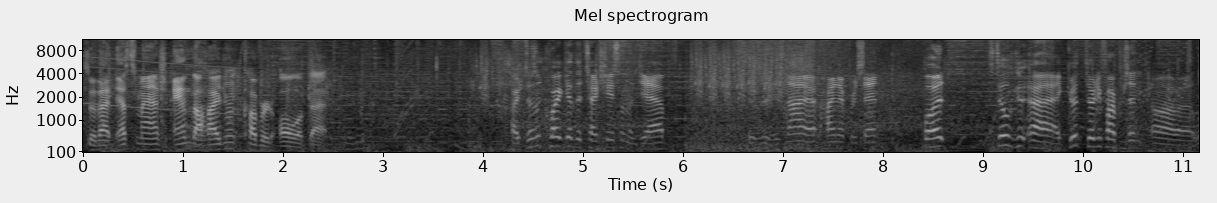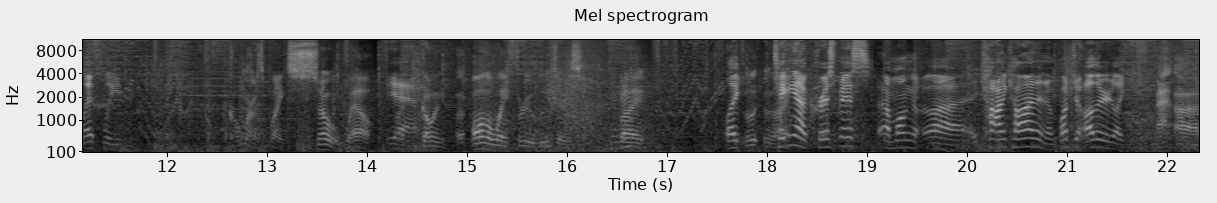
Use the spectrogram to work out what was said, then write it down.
so that S smash and the Hydrant covered all of that. Mm -hmm. All right, doesn't quite get the tech chase on the jab. It's not high enough percent, but still good, uh, good 35% uh, life lead. Colmar is playing so well. Yeah. Like going all the way through losers. Mm -hmm. But like taking out Christmas among uh, Con Con and a bunch of other like Ma uh,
